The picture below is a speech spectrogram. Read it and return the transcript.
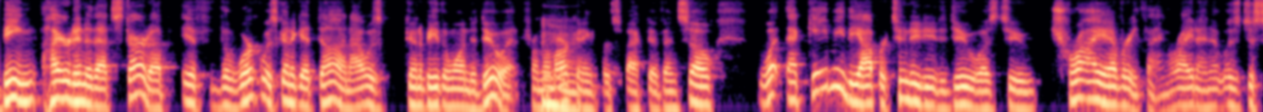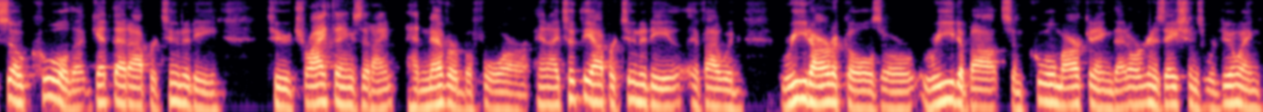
being hired into that startup if the work was going to get done i was going to be the one to do it from a Mhm. marketing perspective. And so what that gave me the opportunity to do was to try everything right? And it was just so cool to get that opportunity to try things that i had never before. And i took the opportunity if i would read articles or read about some cool marketing that organizations were doing,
